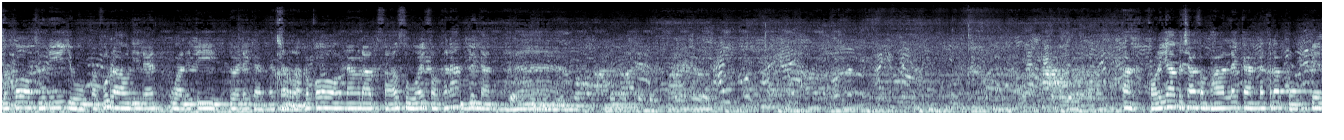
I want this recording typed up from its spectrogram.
แล้วก็คืนนี้อยู่กับพวกเราดีแลนด์วาเลตี้ด้วยด้วยกันนะครับแล้วก็นางรำสาวสวยสองคณะด้วยกัน อะขออนุญาตประชาสัมพันธ์แล้วกันนะครับผมเป็น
